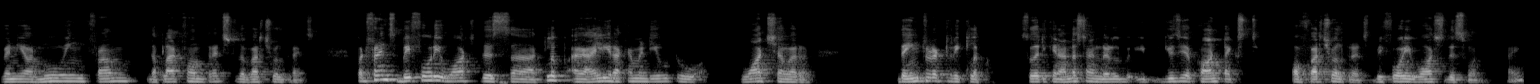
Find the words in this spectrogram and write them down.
when you are moving from the platform threads to the virtual threads. But friends, before you watch this uh, clip, I highly recommend you to watch our the introductory clip so that you can understand a little bit. It gives you a context of virtual threads before you watch this one, right?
